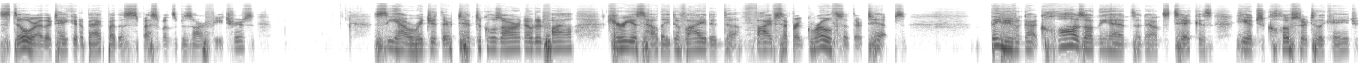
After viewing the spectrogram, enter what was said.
still rather taken aback by the specimen's bizarre features. See how rigid their tentacles are, noted File. Curious how they divide into five separate growths at their tips. They've even got claws on the ends, announced Tick as he edged closer to the cage.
